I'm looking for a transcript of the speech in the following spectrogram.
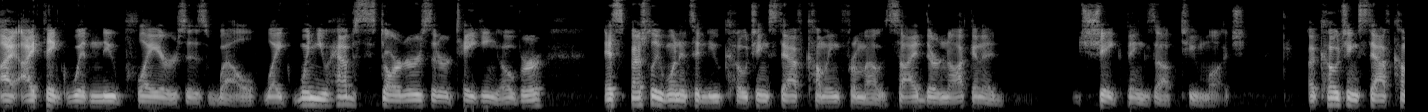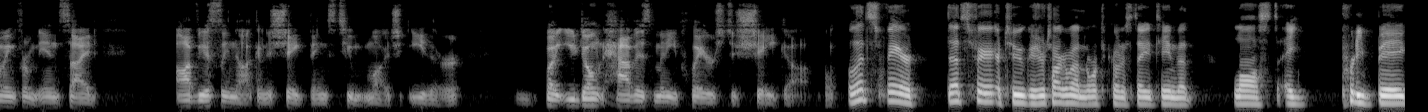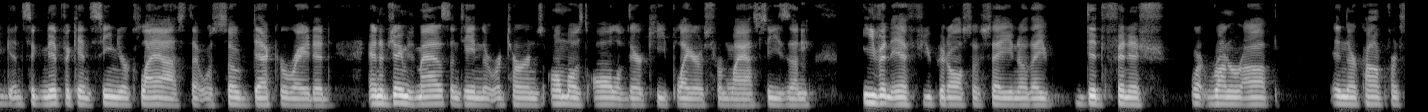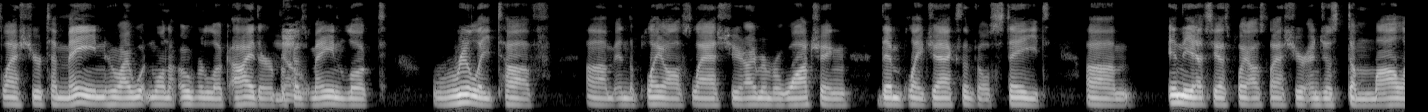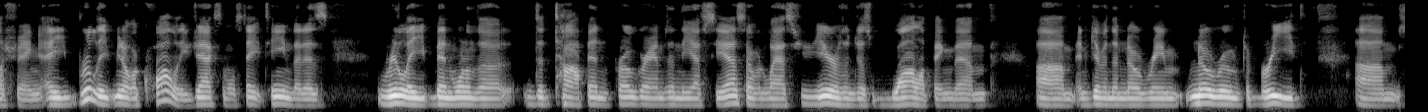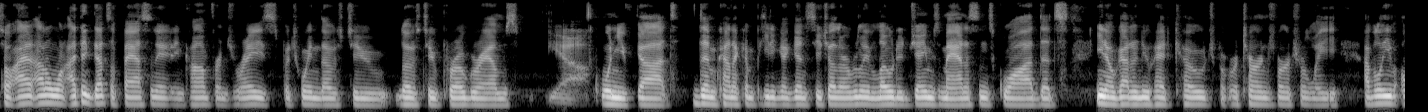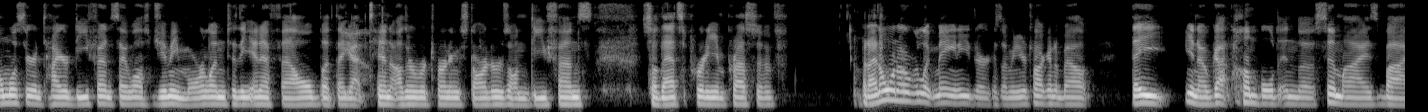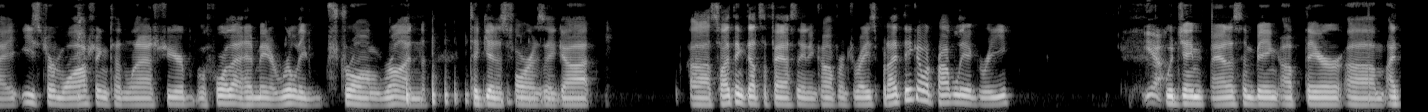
I, I think with new players as well. Like when you have starters that are taking over, especially when it's a new coaching staff coming from outside, they're not going to shake things up too much. A coaching staff coming from inside, obviously not going to shake things too much either. But you don't have as many players to shake up. Well, that's fair that's fair too, because you're talking about a North Dakota State team that lost a pretty big and significant senior class that was so decorated, and a James Madison team that returns almost all of their key players from last season. Even if you could also say, you know, they did finish what runner up in their conference last year to Maine, who I wouldn't want to overlook either, because no. Maine looked really tough um, in the playoffs last year. I remember watching them play Jacksonville State um, in the FCS playoffs last year and just demolishing a really, you know, a quality Jacksonville State team that has really been one of the the top end programs in the FCS over the last few years and just walloping them um, and giving them no room no room to breathe. Um, so I, I, don't want. I think that's a fascinating conference race between those two those two programs. Yeah. When you've got them kind of competing against each other, a really loaded James Madison squad that's, you know, got a new head coach but returns virtually, I believe, almost their entire defense. They lost Jimmy Moreland to the NFL, but they yeah. got 10 other returning starters on defense. So that's pretty impressive. But I don't want to overlook Maine either because, I mean, you're talking about they, you know, got humbled in the semis by Eastern Washington last year. Before that, had made a really strong run to get as far as they got. Uh, so I think that's a fascinating conference race. But I think I would probably agree. Yeah. With James Madison being up there, um, I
